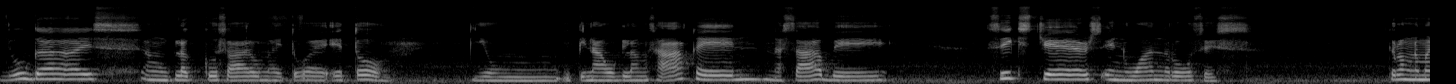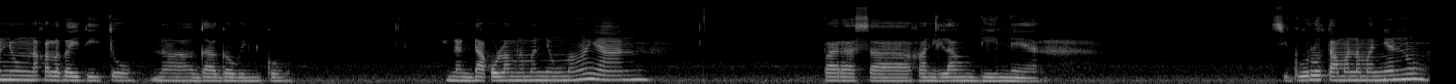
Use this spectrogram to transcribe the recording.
Hello guys! Ang vlog ko sa araw na ito ay ito. Yung itinawag lang sa akin na sabi, six chairs and one roses. Ito lang naman yung nakalagay dito na gagawin ko. Hinanda ko lang naman yung mga yan para sa kanilang dinner. Siguro tama naman yan no.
